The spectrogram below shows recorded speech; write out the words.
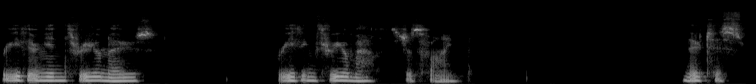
breathing in through your nose, breathing through your mouth is just fine. Notice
